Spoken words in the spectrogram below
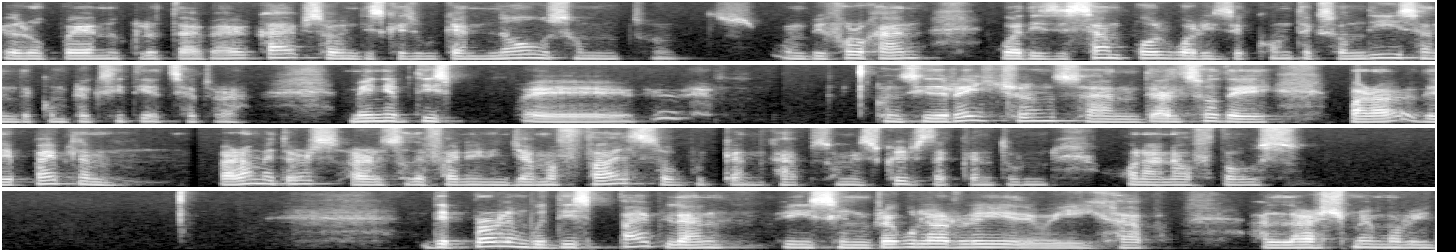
European Nucleotide Archive. So in this case, we can know some beforehand what is the sample, what is the context on this, and the complexity, etc. Many of these uh, considerations and also the the pipeline parameters are also defined in YAML files, so we can have some scripts that can turn on and off those. The problem with this pipeline is in regularly we have a large memory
